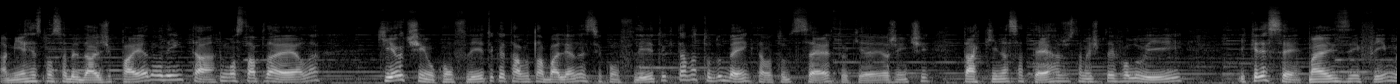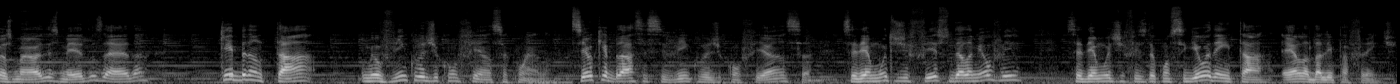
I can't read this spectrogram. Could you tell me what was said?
A minha responsabilidade de pai era orientar, mostrar para ela que eu tinha o conflito, que eu estava trabalhando esse conflito e que estava tudo bem, que estava tudo certo, que a gente está aqui nessa terra justamente para evoluir e crescer. Mas, enfim, meus maiores medos era quebrantar o meu vínculo de confiança com ela. Se eu quebrasse esse vínculo de confiança, seria muito difícil dela me ouvir. Seria muito difícil de eu conseguir orientar ela dali para frente.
